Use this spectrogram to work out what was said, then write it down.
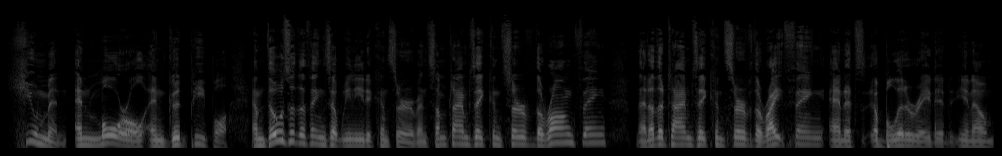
human and moral and good people. And those are the things that we need to conserve. And sometimes they conserve the wrong thing, and other times they conserve the right thing, and it's obliterated, you know.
